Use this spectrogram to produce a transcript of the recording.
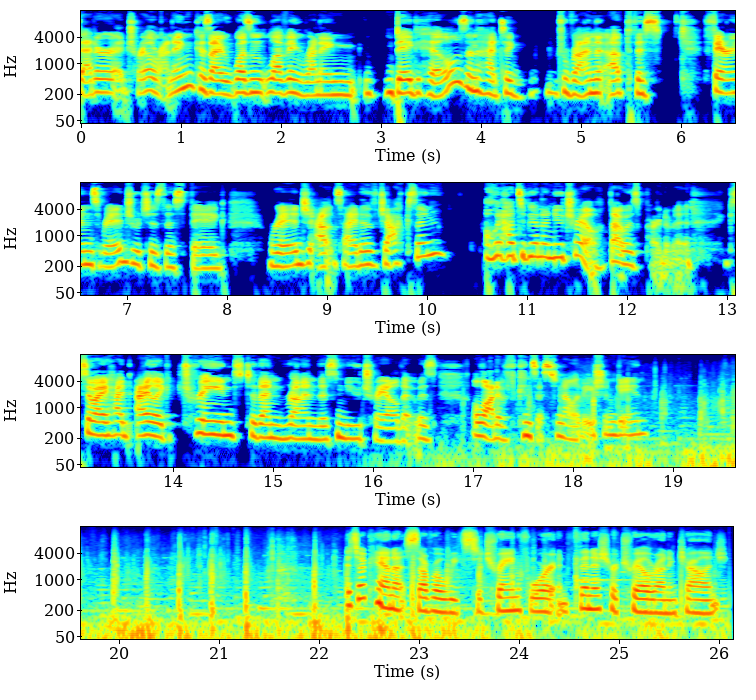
better at trail running because I wasn't loving running big hills and had to run up this Farrens Ridge, which is this big ridge outside of Jackson. Oh, it had to be on a new trail. That was part of it so I had I like trained to then run this new trail that was a lot of consistent elevation gain. It took Hannah several weeks to train for and finish her trail running challenge.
